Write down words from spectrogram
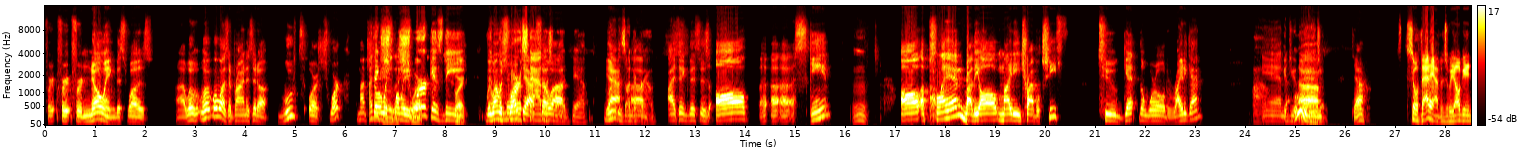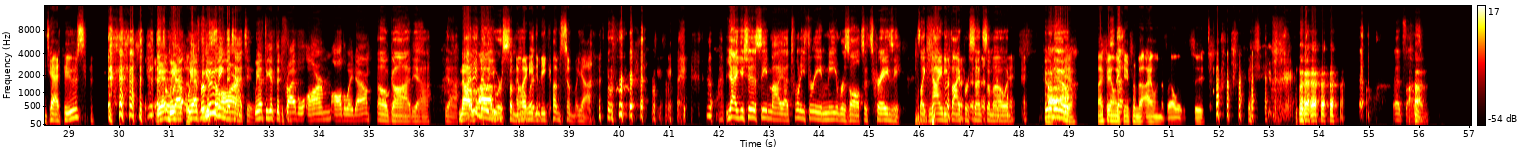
for for for knowing this was uh, what, what, what was it, Brian? Is it a Woot or a Schwerk? I'm not I sure think which one we Schwerk is the Schwerk. We the- went the with more Schwerk, yeah. established So, uh, one. Yeah, yeah, Root is um, underground. I think this is all a, a, a scheme, Mm. all a plan by the almighty tribal chief to get the world right again. Wow. And Could you um, yeah, So if that happens, we all getting tattoos. That's we, we have, we have to get removing the arm. tattoo. We have to get the tribal arm all the way down. oh God, yeah, yeah. No, I didn't know um, you were I Samoan. might need to become some. Yeah, yeah, you should have seen my uh, 23andMe results. It's crazy. It's like 95% Samoan. Who Uh, knew? Yeah. My family that- came from the island of relevancy. That's awesome.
